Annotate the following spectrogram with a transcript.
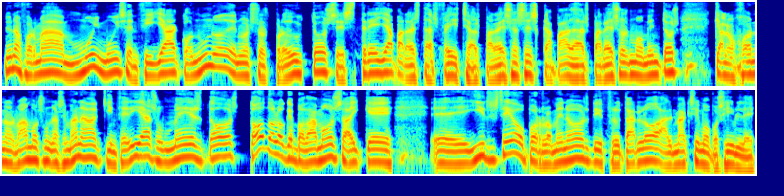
de una forma muy muy sencilla con uno de nuestros productos estrella para estas fechas, para esas escapadas, para esos momentos que a lo mejor nos vamos una semana, 15 días, un mes, dos, todo lo que podamos hay que eh, irse o por lo menos disfrutarlo al máximo posible.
